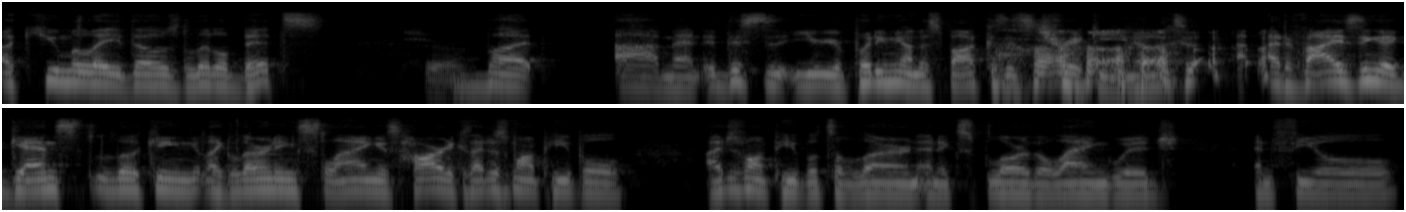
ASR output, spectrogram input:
accumulate those little bits. Sure. but ah man this is you're putting me on the spot because it's tricky you know? To, advising against looking like learning slang is hard because i just want people i just want people to learn and explore the language and feel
